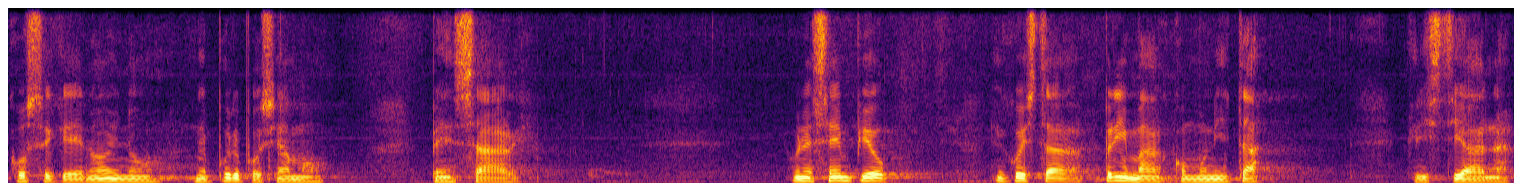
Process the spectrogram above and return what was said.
cose che noi non, neppure possiamo pensare. Un esempio in questa prima comunità cristiana,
